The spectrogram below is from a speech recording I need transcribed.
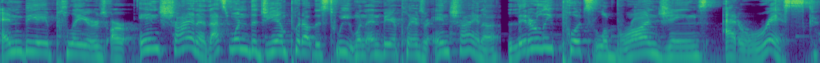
NBA players are in China. That's when the GM put out this tweet when the NBA players are in China, literally puts LeBron James at risk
